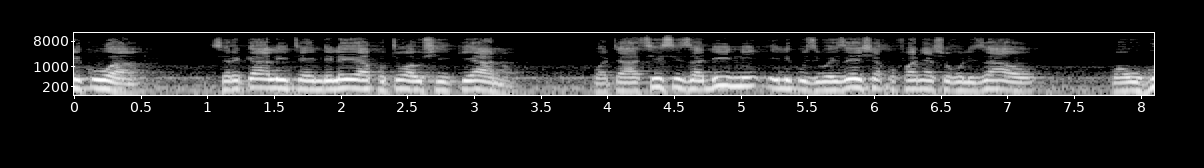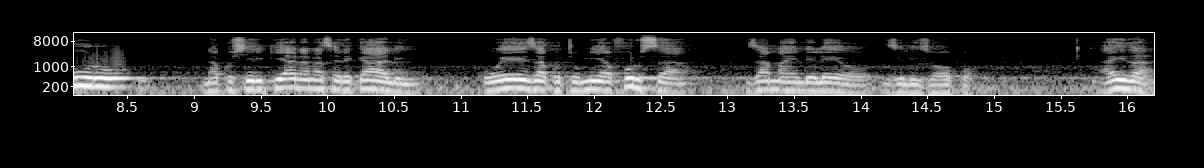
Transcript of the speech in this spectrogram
ni kuwa serikali itaendelea kutoa ushirikiano kwa taasisi za dini ili kuziwezesha kufanya shughuli zao kwa uhuru na kushirikiana na serikali kuweza kutumia fursa za maendeleo zilizopo. Aidha,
